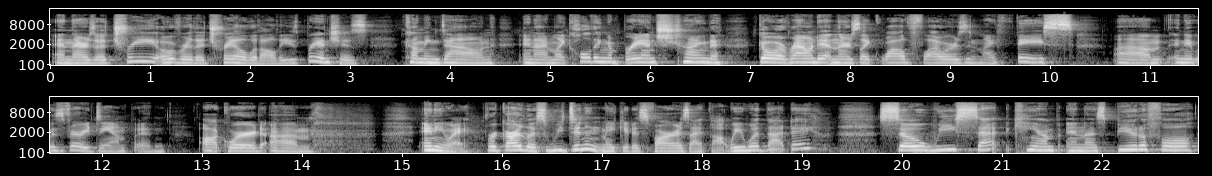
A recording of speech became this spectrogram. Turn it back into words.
and there's a tree over the trail with all these branches coming down and I'm like holding a branch trying to go around it and there's like wildflowers in my face um, and it was very damp and awkward. Um, anyway, regardless, we didn't make it as far as I thought we would that day. So we set camp in this beautiful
